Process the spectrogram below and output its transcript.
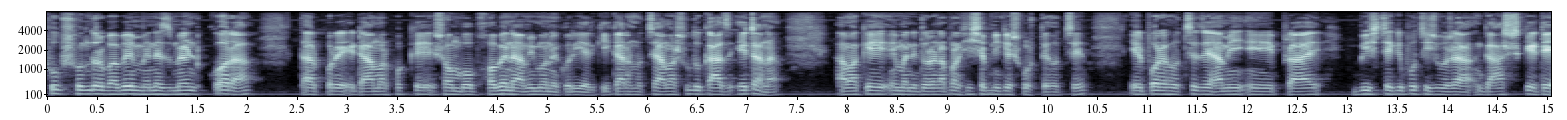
খুব সুন্দরভাবে ম্যানেজমেন্ট করা তারপরে এটা আমার পক্ষে সম্ভব হবে না আমি মনে করি আর কি। কারণ হচ্ছে আমার শুধু কাজ এটা না, আমাকে মানে ধরেন আপনার হিসেব নিকেশ করতে হচ্ছে। এরপরে হচ্ছে যে আমি প্রায় বিশ থেকে পঁচিশ বোঝা ঘাস কেটে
